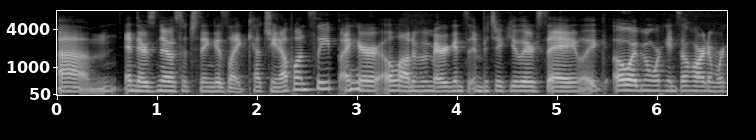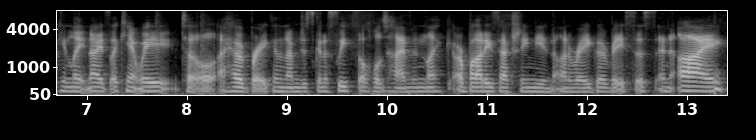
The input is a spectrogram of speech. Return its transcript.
Um, and there's no such thing as like catching up on sleep. I hear a lot of Americans in particular say, like, oh, I've been working so hard and working late nights. I can't wait till I have a break and then I'm just going to sleep the whole time. And like our bodies actually need it on a regular basis. And I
